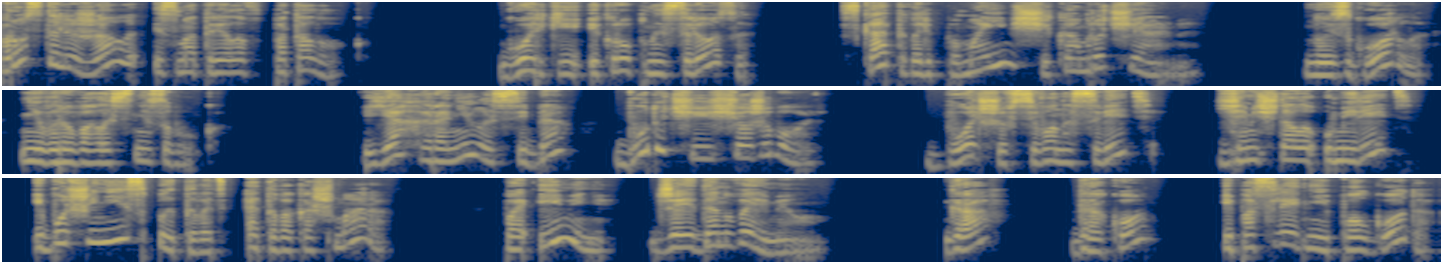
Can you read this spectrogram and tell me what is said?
просто лежала и смотрела в потолок. Горькие и крупные слезы скатывали по моим щекам ручьями, но из горла не вырывалось ни звука. Я хоронила себя, будучи еще живой. Больше всего на свете я мечтала умереть и больше не испытывать этого кошмара по имени Джейден Вэмион. Граф, дракон и последние полгода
